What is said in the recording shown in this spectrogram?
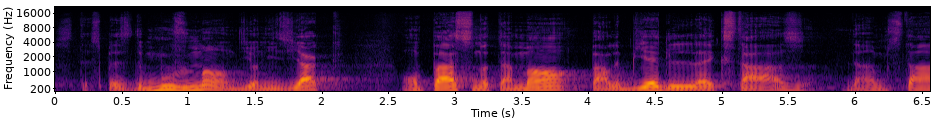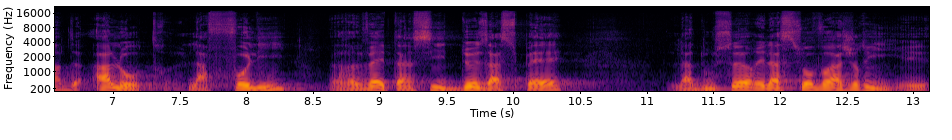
cette espèce de mouvement dionysiaque, on passe notamment par le biais de l'extase d'un stade à l'autre. La folie revêt ainsi deux aspects, la douceur et la sauvagerie. Et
